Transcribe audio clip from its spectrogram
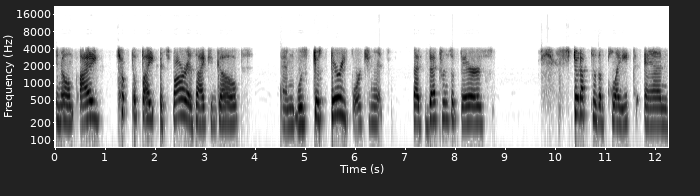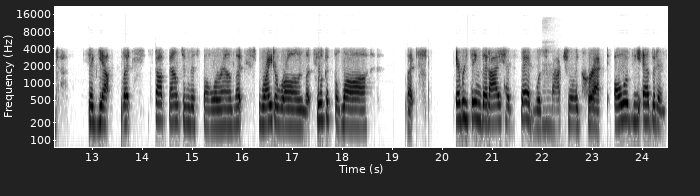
You know, I took the fight as far as I could go, and was just very fortunate that Veterans Affairs stood up to the plate and said, yeah, let's stop bouncing this ball around. Let's right or wrong. Let's look at the law. Let's everything that I had said was mm. factually correct. All of the evidence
